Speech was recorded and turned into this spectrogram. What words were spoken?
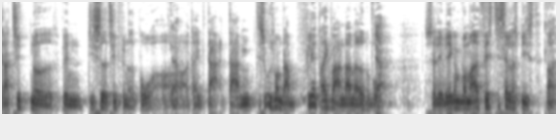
der er tit noget... Ved, de sidder tit ved noget bord, og Ja. der, der, der, er, det ser ud som om, der er flere drikvarer, end der er mad på bordet. Ja. Så det ved ikke, hvor meget fisk de selv har spist, Nej.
